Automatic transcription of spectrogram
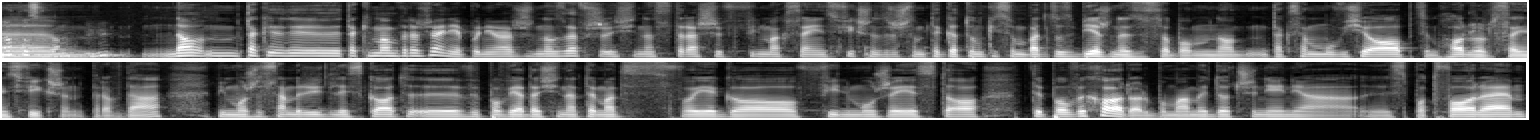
No to? Mhm. No, takie, takie mam wrażenie, ponieważ no, zawsze się nastraszy w filmach science fiction, zresztą te gatunki są bardzo zbieżne ze sobą. No, tak samo mówi się o obcym, horror science fiction, prawda? Mimo, że sam Ridley Scott y, wypowiada się na temat swojego filmu, że jest to typowy horror, bo mamy do czynienia y, z potworem,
